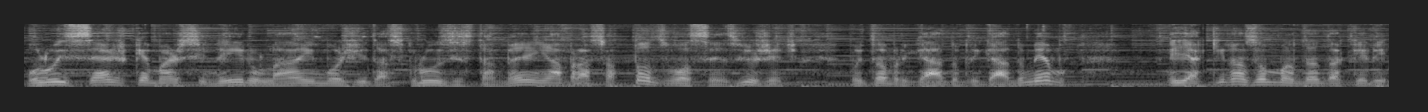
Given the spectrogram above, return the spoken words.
o Luiz Sérgio, que é marceneiro lá em Mogi das Cruzes também. Abraço a todos vocês, viu, gente? Muito obrigado, obrigado mesmo. E aqui nós vamos mandando aquele,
